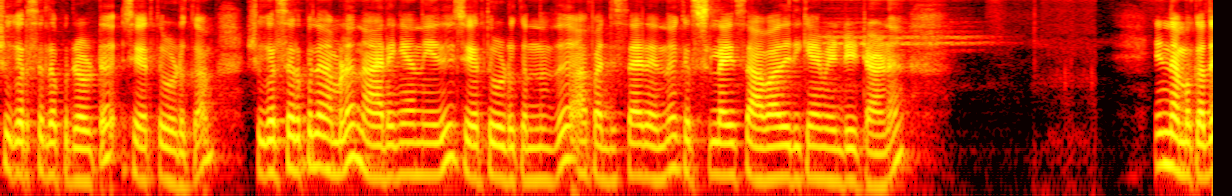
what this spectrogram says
ഷുഗർ സിറപ്പിലോട്ട് ചേർത്ത് കൊടുക്കാം. ഷുഗർ സിറപ്പിൽ നമ്മൾ നാരങ്ങാ നീര് ചേർത്ത് കൊടുക്കുന്നത് ആ പഞ്ചസാര ഒന്ന് ക്രിസ്റ്റലൈസ് ആവാതിരിക്കാൻ വേണ്ടിയിട്ടാണ്. ഇനി നമുക്കത്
